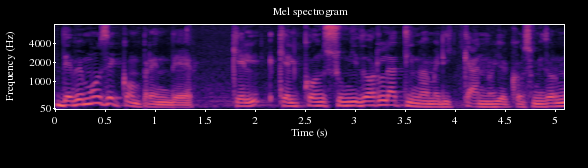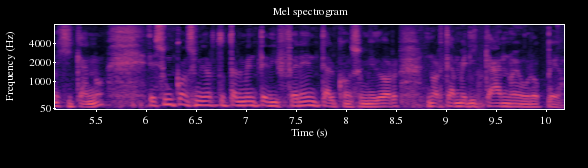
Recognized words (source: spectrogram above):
debemos de comprender que el, el, consumidor latinoamericano y el consumidor mexicano es un consumidor totalmente diferente al consumidor norteamericano, europeo.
